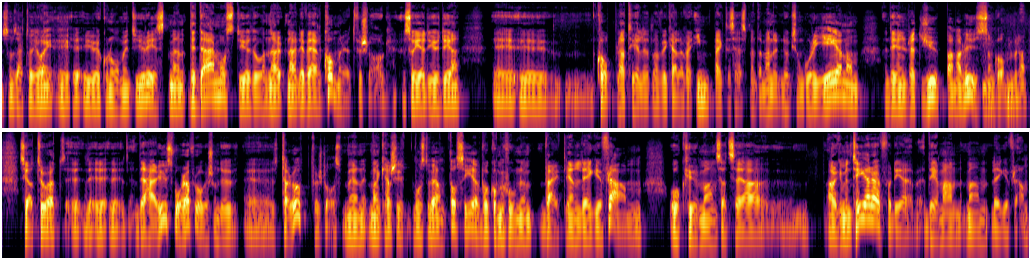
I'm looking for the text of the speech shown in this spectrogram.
som sagt jag är ju ekonom och inte jurist, men det där måste ju då, när, när det väl kommer ett förslag, så är det ju det eh, eh, kopplat till vad vi kallar för impact assessment, där man liksom går igenom, det är en rätt djup analys som kommer. Så jag tror att eh, det, det här är ju svåra frågor som du eh, tar upp förstås, men man kanske måste vänta och se vad kommissionen verkligen lägger fram och hur man så att säga argumenterar för det, det man, man lägger fram.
